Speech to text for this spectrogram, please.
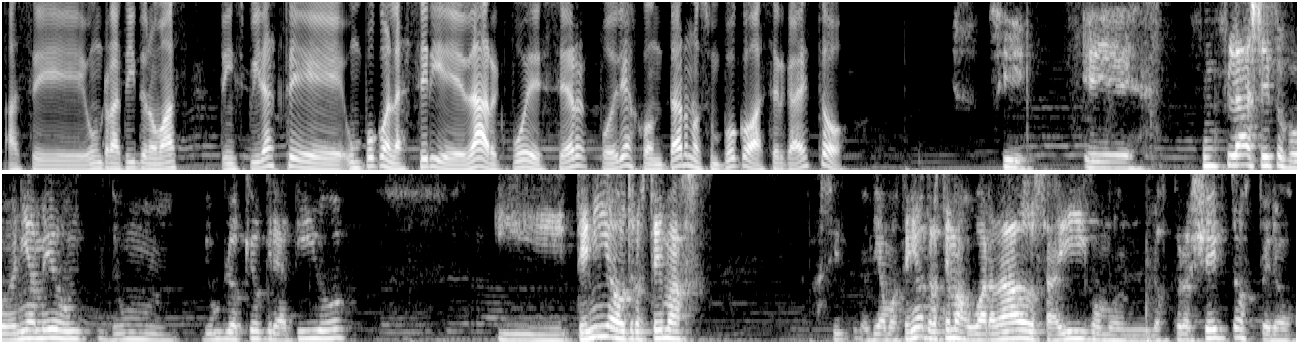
hace un ratito nomás, te inspiraste un poco en la serie de Dark, ¿puede ser? ¿Podrías contarnos un poco acerca de esto? Sí, eh, un flash eso porque venía medio de un, bloqueo creativo y tenía otros temas, así, digamos, tenía otros temas guardados ahí como en los proyectos, pero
